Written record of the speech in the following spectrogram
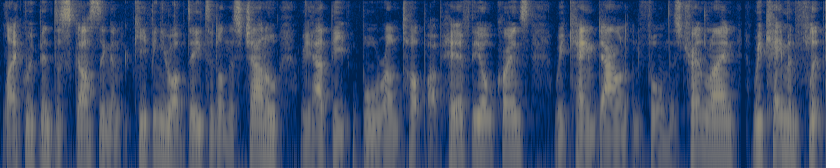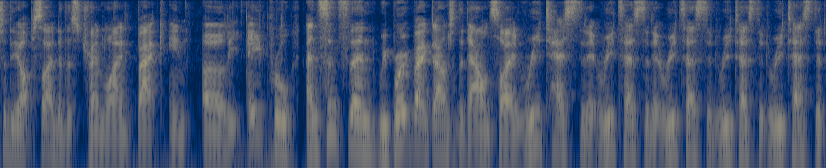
Like we've been discussing and keeping you updated on this channel, we had the bull run top up here for the altcoins. We came down and formed this trend line. We came and flipped to the upside of this trend line back in early April. And since then, we broke back down to the downside, retested it, retested it, retested, retested, retested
